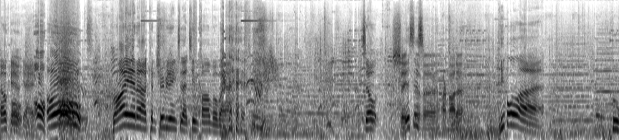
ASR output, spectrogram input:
okay, Oh. okay. Oh. oh! Brian uh, contributing to that team combo by. So This is- of uh, Armada. people uh, who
